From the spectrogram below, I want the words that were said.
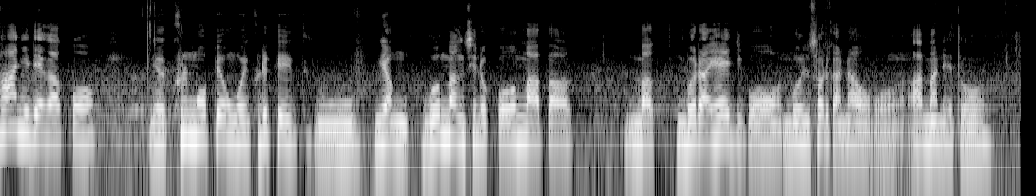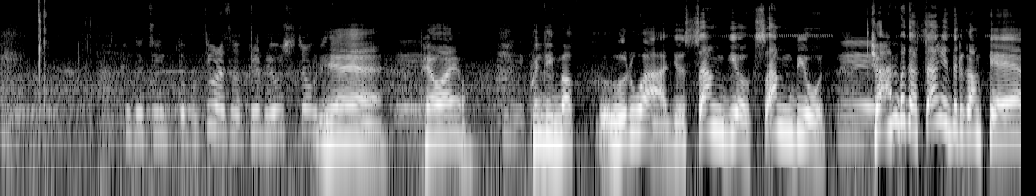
한이 돼갖고 예, 글 못 배운 거 그렇게 그냥 원망스럽고 엄마 아빠 막 뭐라 해지고 뭔 소리가 나오고 아만 해도 그래도 지금 또 복지관에서 글 배우시죠? 그래서? 예 네. 배워요. 근데 막 어루와 저 쌍기역 쌍비옷 네. 전부 다 쌍이 들어간 게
